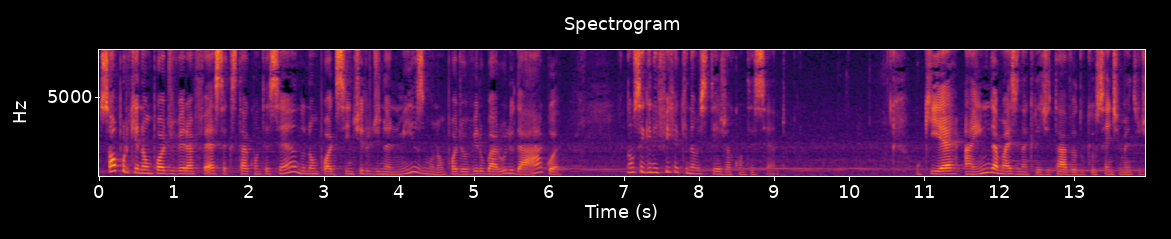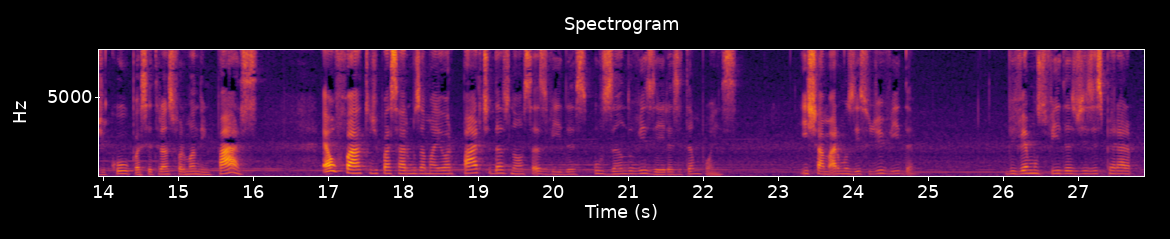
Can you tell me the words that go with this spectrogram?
só porque não pode ver a festa que está acontecendo, não pode sentir o dinamismo, não pode ouvir o barulho da água, não significa que não esteja acontecendo. O que é ainda mais inacreditável do que o sentimento de culpa se transformando em paz é o fato de passarmos a maior parte das nossas vidas usando viseiras e tampões e chamarmos isso de vida. Vivemos vidas desesperadas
